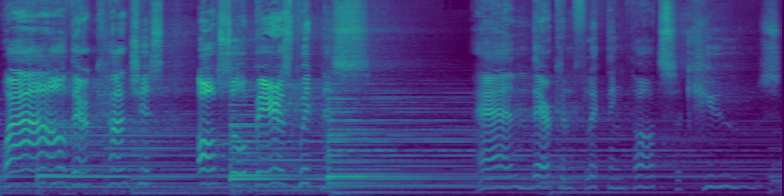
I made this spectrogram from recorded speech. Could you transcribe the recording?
while their conscience also bears witness, and their conflicting thoughts accuse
